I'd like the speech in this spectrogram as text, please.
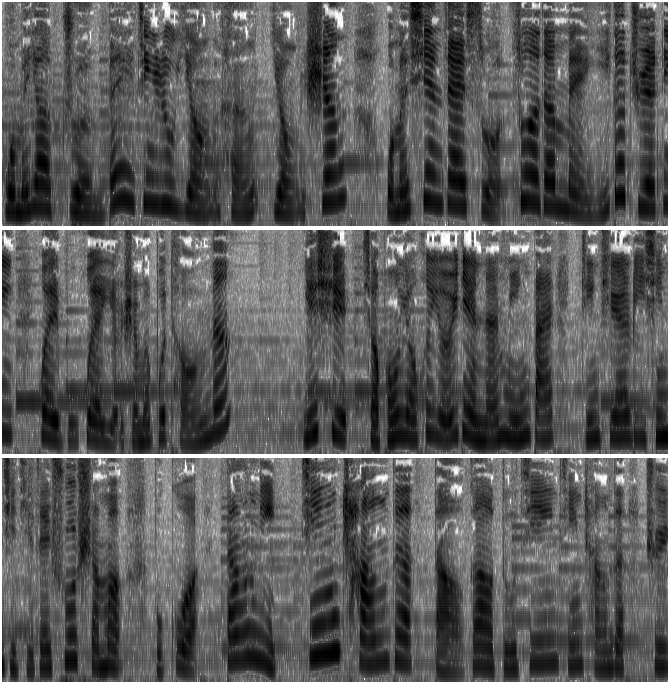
我们要准备进入永恒永生，我们现在所做的每一个决定会不会有什么不同呢？也许小朋友会有一点难明白今天立心姐姐在说什么，不过。当你经常的祷告、读经，经常的去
